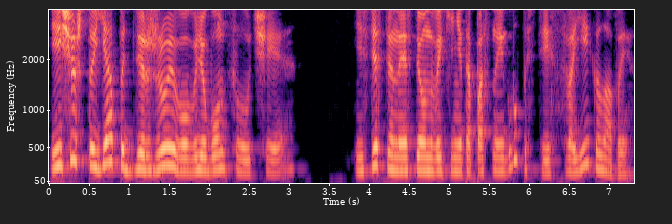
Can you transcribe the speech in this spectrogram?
И еще, что я поддержу его в любом случае. Естественно, если он выкинет опасные глупости из своей головы.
